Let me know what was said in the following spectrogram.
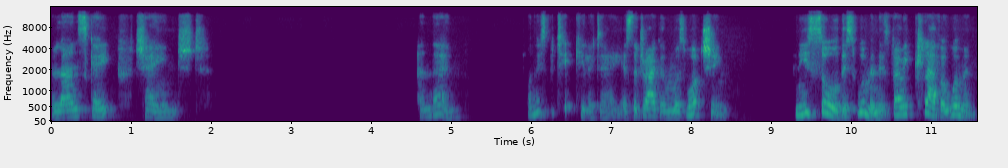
the landscape changed. And then, on this particular day, as the dragon was watching, and he saw this woman, this very clever woman.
